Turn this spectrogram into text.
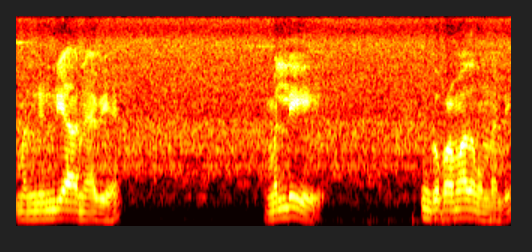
మన ఇండియా నేవీయే మళ్ళీ ఇంకో ప్రమాదం ఉందండి.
